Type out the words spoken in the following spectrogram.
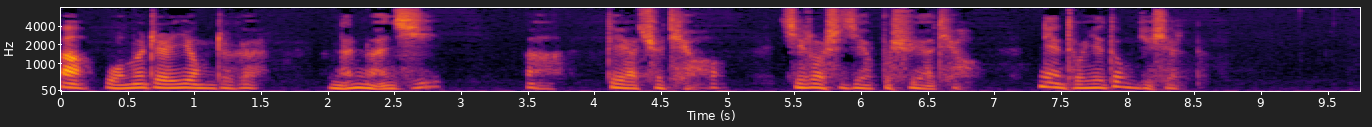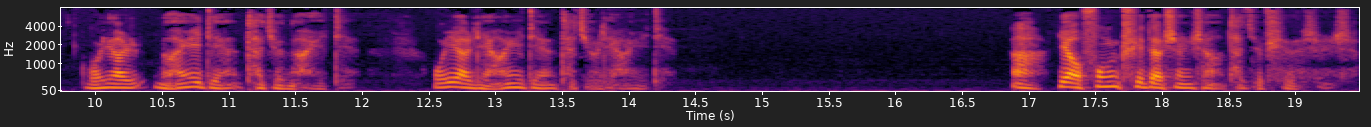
啊！我们这用这个冷暖机啊，都要去调。极乐世界不需要调，念头一动就行了。我要暖一点，它就暖一点；我要凉一点，它就凉一点。啊，要风吹到身上，它就吹到身上；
